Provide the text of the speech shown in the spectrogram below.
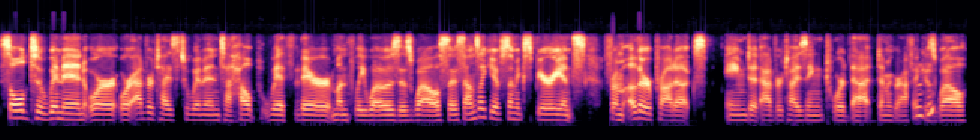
sold to women or or advertised to women to help with their monthly woes as well. So it sounds like you have some experience from other products aimed at advertising toward that demographic mm-hmm. as well.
